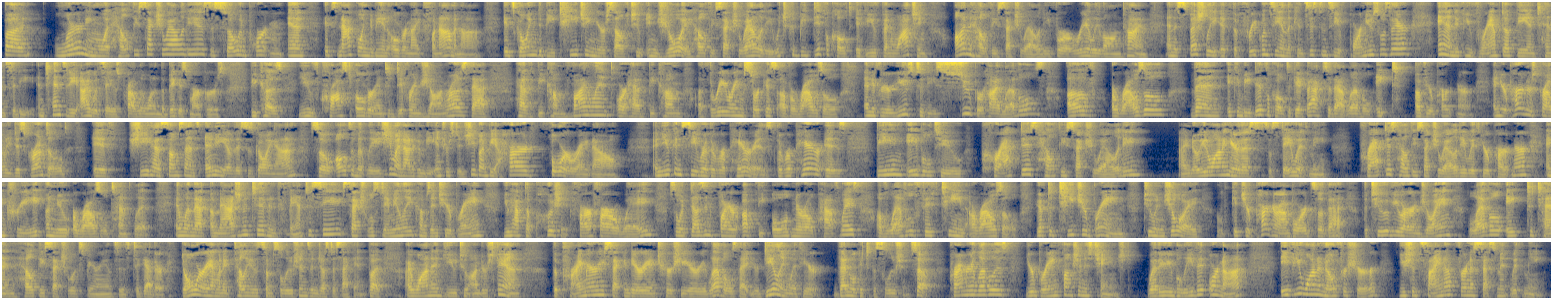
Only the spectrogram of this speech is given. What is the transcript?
But learning what healthy sexuality is is so important and it's not going to be an overnight phenomena. It's going to be teaching yourself to enjoy healthy sexuality, which could be difficult if you've been watching unhealthy sexuality for a really long time. And especially if the frequency and the consistency of porn use was there. And if you've ramped up the intensity, intensity, I would say is probably one of the biggest markers because you've crossed over into different genres that have become violent or have become a three ring circus of arousal. And if you're used to these super high levels of arousal, then it can be difficult to get back to that level eight of your partner. And your partner's probably disgruntled if she has some sense any of this is going on. So ultimately, she might not even be interested. She might be a hard four right now. And you can see where the repair is. The repair is being able to practice healthy sexuality. I know you don't want to hear this, so stay with me. Practice healthy sexuality with your partner and create a new arousal template. And when that imaginative and fantasy sexual stimuli comes into your brain, you have to push it far, far away so it doesn't fire up the old neural pathways of level 15 arousal. You have to teach your brain to enjoy get your partner on board so that the two of you are enjoying level 8 to 10 healthy sexual experiences together. Don't worry, I'm going to tell you some solutions in just a second, but I wanted you to understand the primary, secondary, and tertiary levels that you're dealing with here. Then we'll get to the solution. So, primary level is your brain function is changed, whether you believe it or not. If you want to know for sure, you should sign up for an assessment with me.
